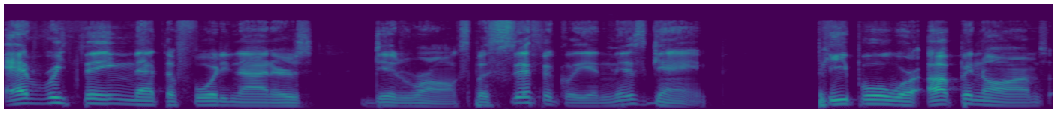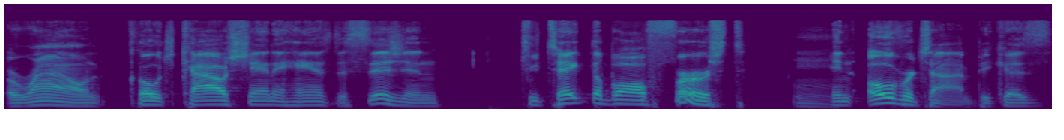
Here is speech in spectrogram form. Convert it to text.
everything that the 49ers did wrong. Specifically in this game, people were up in arms around Coach Kyle Shanahan's decision to take the ball first Mm. in overtime because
